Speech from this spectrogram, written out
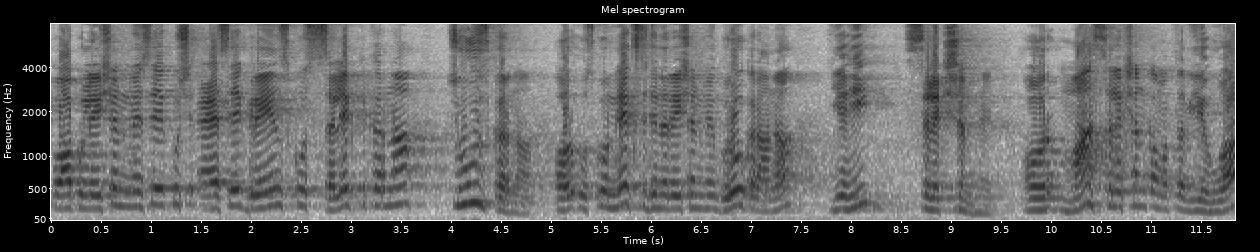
पॉपुलेशन में से कुछ ऐसे ग्रेन्स को सेलेक्ट करना चूज़ करना और उसको नेक्स्ट जनरेशन में ग्रो कराना, यही सिलेक्शन है। और मास सिलेक्शन का मतलब ये हुआ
